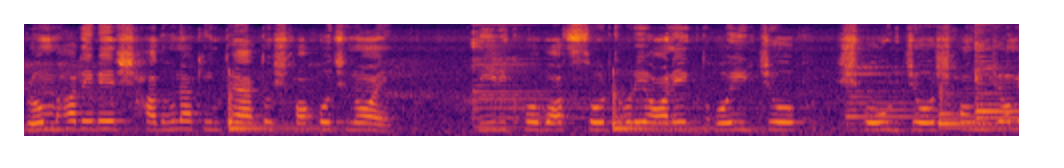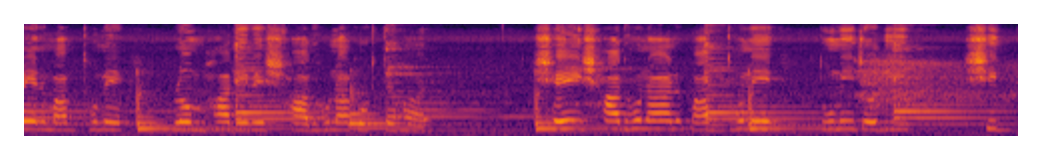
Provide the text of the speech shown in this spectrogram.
ব্রহ্মাদেবের সাধনা কিন্তু এত সহজ নয়। দীর্ঘ বৎসর ধরে অনেক ধৈর্য শৌর্য সংযমের মাধ্যমে ব্রহ্মাদেবের সাধনা করতে হয়। সেই সাধনার মাধ্যমে তুমি যদি সিদ্ধ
